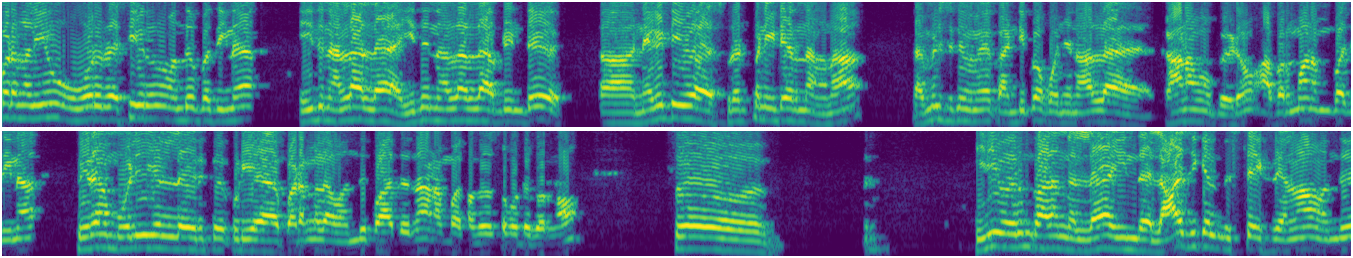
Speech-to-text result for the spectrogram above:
படங்களையும் ஒவ்வொரு ரசிகரும் வந்து பாத்தீங்கன்னா இது நல்லா இல்ல இது நல்லா இல்ல அப்படின்ட்டு நெகட்டிவ் ஸ்ப்ரெட் பண்ணிட்டே இருந்தாங்கன்னா தமிழ் சினிமாவே கண்டிப்பா கொஞ்ச நாள்ல காணாம போயிடும். அப்புறமா நம்ம பாத்தீங்கன்னா பிற மொழிகள்ல இருக்கக்கூடிய படங்களை வந்து பார்த்துதான் நம்ம சந்தோஷப்பட்டுக்கிறோம் ஸோ இனி வரும் காலங்கள்ல இந்த லாஜிக்கல் மிஸ்டேக்ஸ் எல்லாம் வந்து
